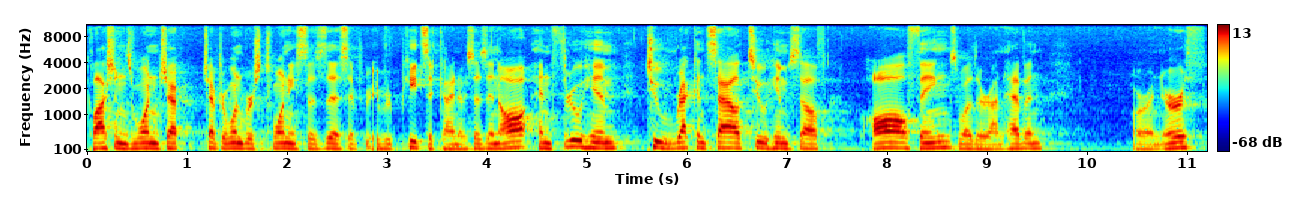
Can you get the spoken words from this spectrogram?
Colossians 1, chapter 1, verse 20 says this. It, it repeats it kind of. It says, in all, And through him to reconcile to himself all things, whether on heaven or on earth.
